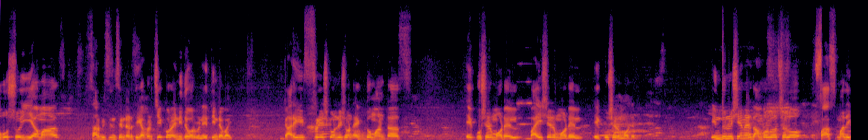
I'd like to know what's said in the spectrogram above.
অবশ্যই ইয়ামা সার্ভিসিং সেন্টার থেকে আপনারা চেক করাই নিতে পারবেন এই তিনটা বাইক গাড়ি ফ্রেশ কন্ডিশন একদম আনটাস একুশের মডেল বাইশের মডেল একুশের মডেল ইন্দোনেশিয়ানের দাম পড়বে হচ্ছিল ফার্স্ট মালিক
